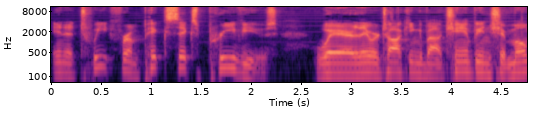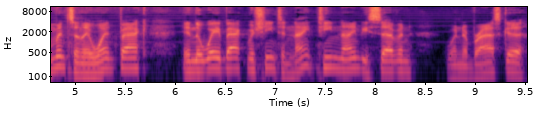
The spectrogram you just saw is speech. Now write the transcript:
in a tweet from Pick Six Previews, where they were talking about championship moments, and they went back in the Wayback Machine to 1997 when Nebraska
